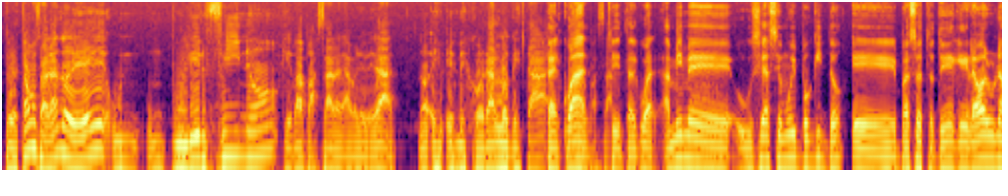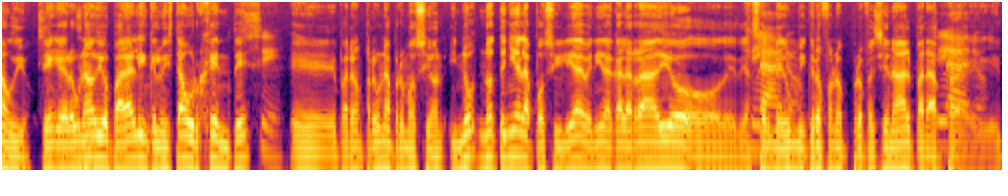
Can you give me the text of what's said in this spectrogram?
pero estamos hablando de un, un pulir fino que va a pasar a la brevedad. ¿No? Es, es mejorar lo que está. Tal cual, sí, tal cual. A mí me usé hace muy poquito, eh, pasó esto, tenía que grabar un audio. Tenía que grabar un Sí. audio para alguien que lo necesitaba urgente. Sí. eh, para, para una promoción y no, no tenía la posibilidad de venir acá a la radio o de, de hacerme un micrófono profesional para, Claro. eh,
